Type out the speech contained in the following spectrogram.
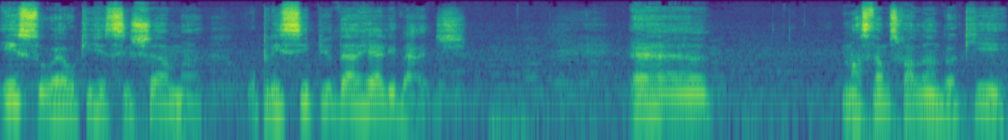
Isso é o que se chama o princípio da realidade. É, nós estamos falando aqui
